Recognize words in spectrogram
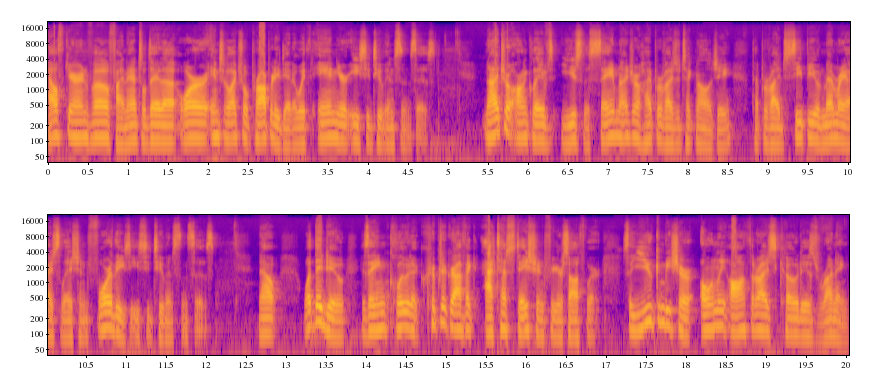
healthcare info, financial data, or intellectual property data within your EC2 instances. Nitro Enclaves use the same Nitro hypervisor technology that provides CPU and memory isolation for these EC2 instances. Now, what they do is they include a cryptographic attestation for your software, so you can be sure only authorized code is running,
